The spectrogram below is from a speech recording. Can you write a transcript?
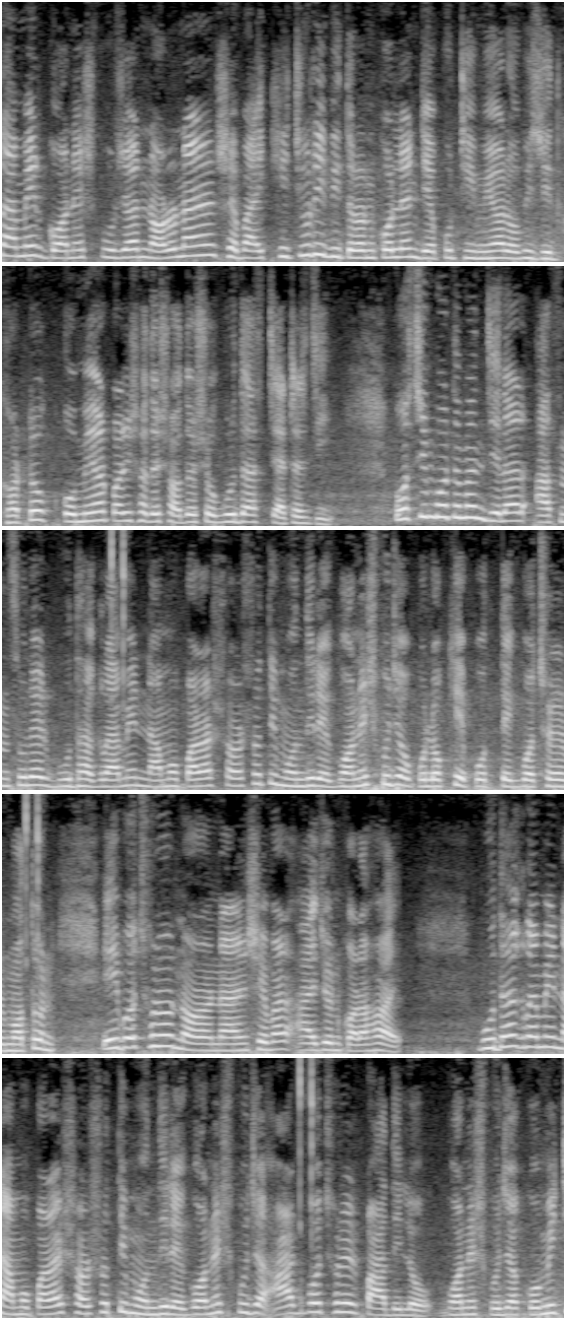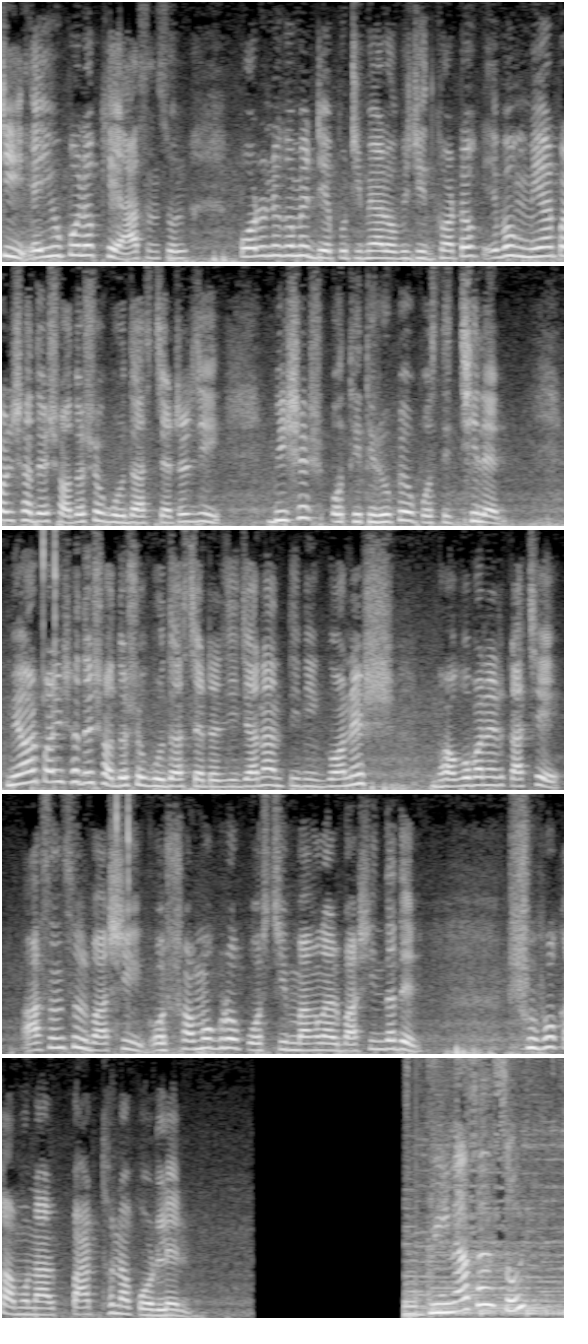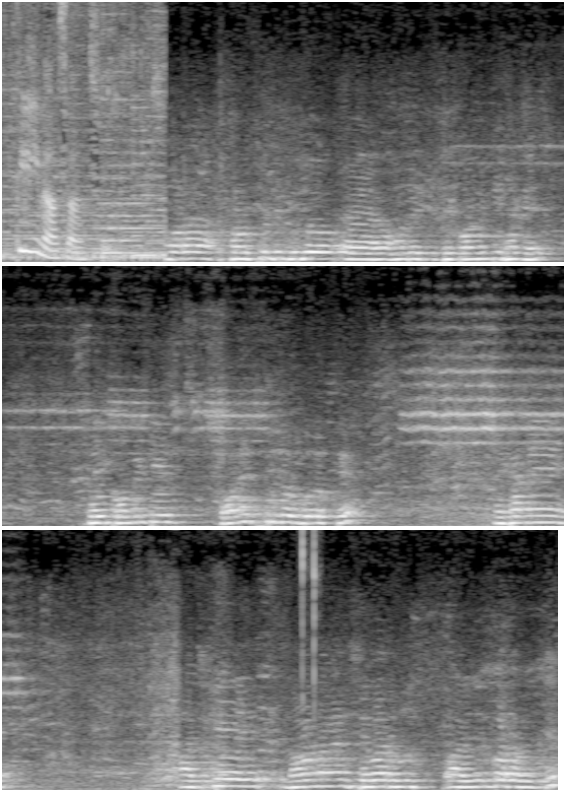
গ্রামের গণেশ পূজার নরনারায়ণ সেবায় খিচুড়ি বিতরণ করলেন ডেপুটি মেয়র অভিজিৎ ঘটক ও মেয়র পরিষদের সদস্য গুরুদাস চ্যাটার্জি। পশ্চিম বর্ধমান জেলার আসানসোলের বুধা গ্রামের নামোপাড়ার সরস্বতী মন্দিরে গণেশ পূজা উপলক্ষে প্রত্যেক বছরের মতন এই বছরও নরনারায়ণ সেবার আয়োজন করা হয়। বুধা গ্রামের নামোপাড়ায় সরস্বতী মন্দিরে গণেশ পূজা আট বছরের পা দিল। গণেশ পূজা কমিটি এই উপলক্ষে আসানসোল পৌর নিগমের ডেপুটি মেয়র অভিজিৎ ঘটক এবং মেয়র পরিষদের সদস্য গুরুদাস চ্যাটার্জি বিশেষ অতিথি রূপে উপস্থিত ছিলেন। মেয়র পরিষদের সদস্য গুরুদাস চ্যাটার্জি জানান তিনি গণেশ ভগবানের কাছে আসানসোলবাসী ও সমগ্র পশ্চিম বাংলার বাসিন্দাদের শুভকামনার প্রার্থনা করলেন। Green Asansol clean Asansol. Saraswati Puja আমাদের যে কমিটি থাকে সেই কমিটির গণেশ পুজো উপলক্ষে এখানে আজকে নরনারায়ণ সেবার আয়োজন করা হয়েছে।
